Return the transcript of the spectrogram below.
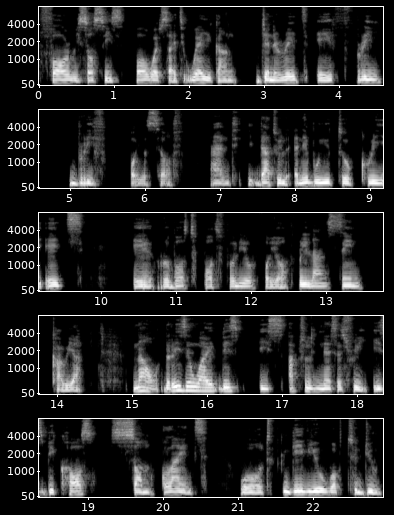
four resources, four websites where you can generate a free brief for yourself. And that will enable you to create a robust portfolio for your freelancing career. Now, the reason why this is actually necessary is because some clients would give you work to do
